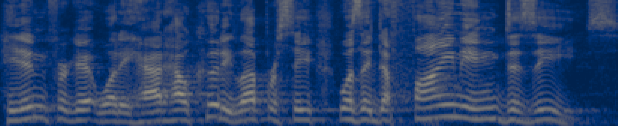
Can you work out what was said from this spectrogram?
He didn't forget what he had. How could he? Leprosy was a defining disease.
